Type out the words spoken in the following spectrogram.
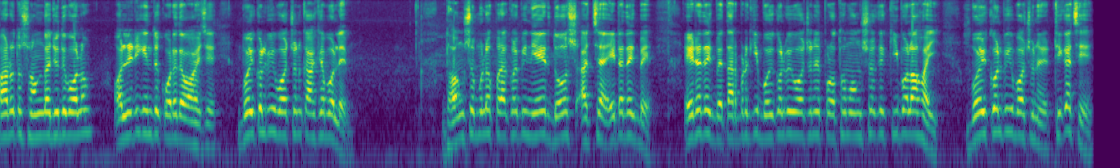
পারো তো সংজ্ঞা যদি বলো অলরেডি কিন্তু করে দেওয়া হয়েছে। বৈকল্পিক বচন কাকে বলে? ধ্বংসমূলক প্রাকল্পিক ন্যায়ের দোষ আচ্ছা এটা দেখবে এটা দেখবে, তারপর কি বৈকল্পিক বচনের প্রথম অংশকে কি বলা হয়? বৈকল্পিক বচনের, ঠিক আছে?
